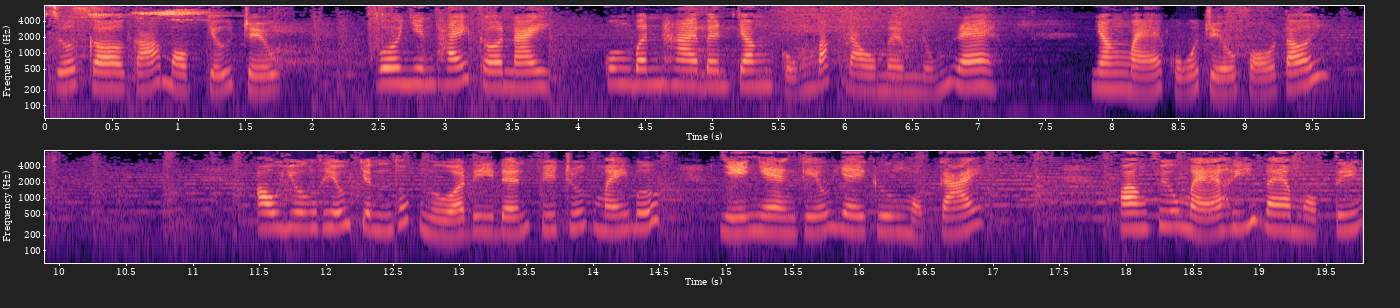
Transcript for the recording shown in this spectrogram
Giữa cờ có một chữ triệu. Vừa nhìn thấy cờ này, Quân binh hai bên chân cũng bắt đầu mềm nhũng ra. Nhân mẹ của triệu phổ tới. Âu Dương Thiếu Chinh thúc ngựa đi đến phía trước mấy bước, Nhẹ nhàng kéo dây cương một cái. Hoàng phiêu mẹ hí vang một tiếng,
